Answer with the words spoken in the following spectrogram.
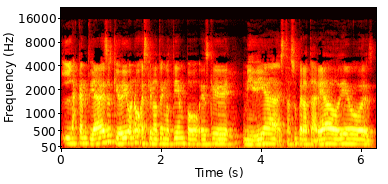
la cantidad de veces que yo digo, no, es que no tengo tiempo, es que mi día está súper atareado, Diego, es,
